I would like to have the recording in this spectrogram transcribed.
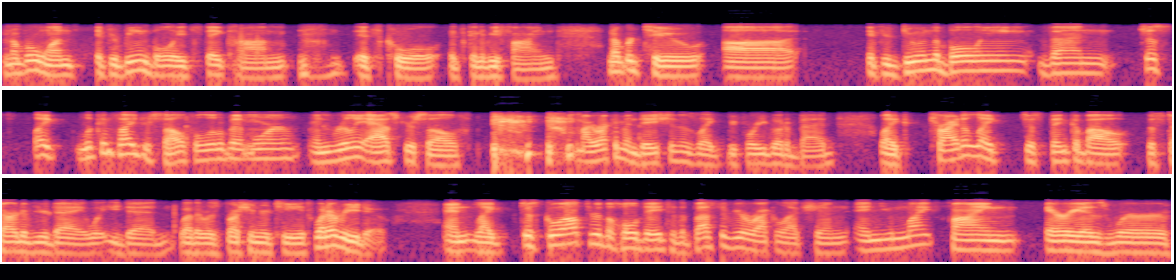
number one, if you're being bullied, stay calm. it's cool. It's going to be fine. Number two, uh, if you're doing the bullying, then just like look inside yourself a little bit more and really ask yourself. my recommendation is like before you go to bed, like try to like just think about the start of your day, what you did, whether it was brushing your teeth, whatever you do. And like just go out through the whole day to the best of your recollection and you might find areas where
